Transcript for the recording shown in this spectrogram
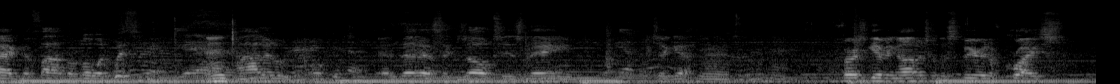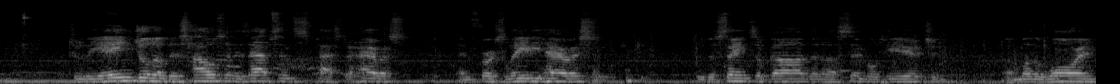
magnify the Lord with me. Yeah. Hallelujah. And let us exalt his name together. First, giving honor to the Spirit of Christ, to the angel of this house in his absence, Pastor Harris and First Lady Harris, to the saints of God that are assembled here, to uh, Mother Warren.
